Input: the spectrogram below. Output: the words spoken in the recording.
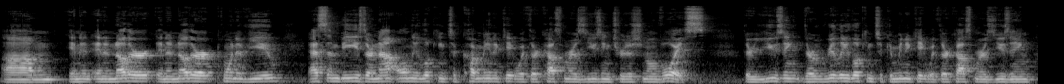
Um, in, in, another, in another point of view, SMBs are not only looking to communicate with their customers using traditional voice, they're using they're really looking to communicate with their customers using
